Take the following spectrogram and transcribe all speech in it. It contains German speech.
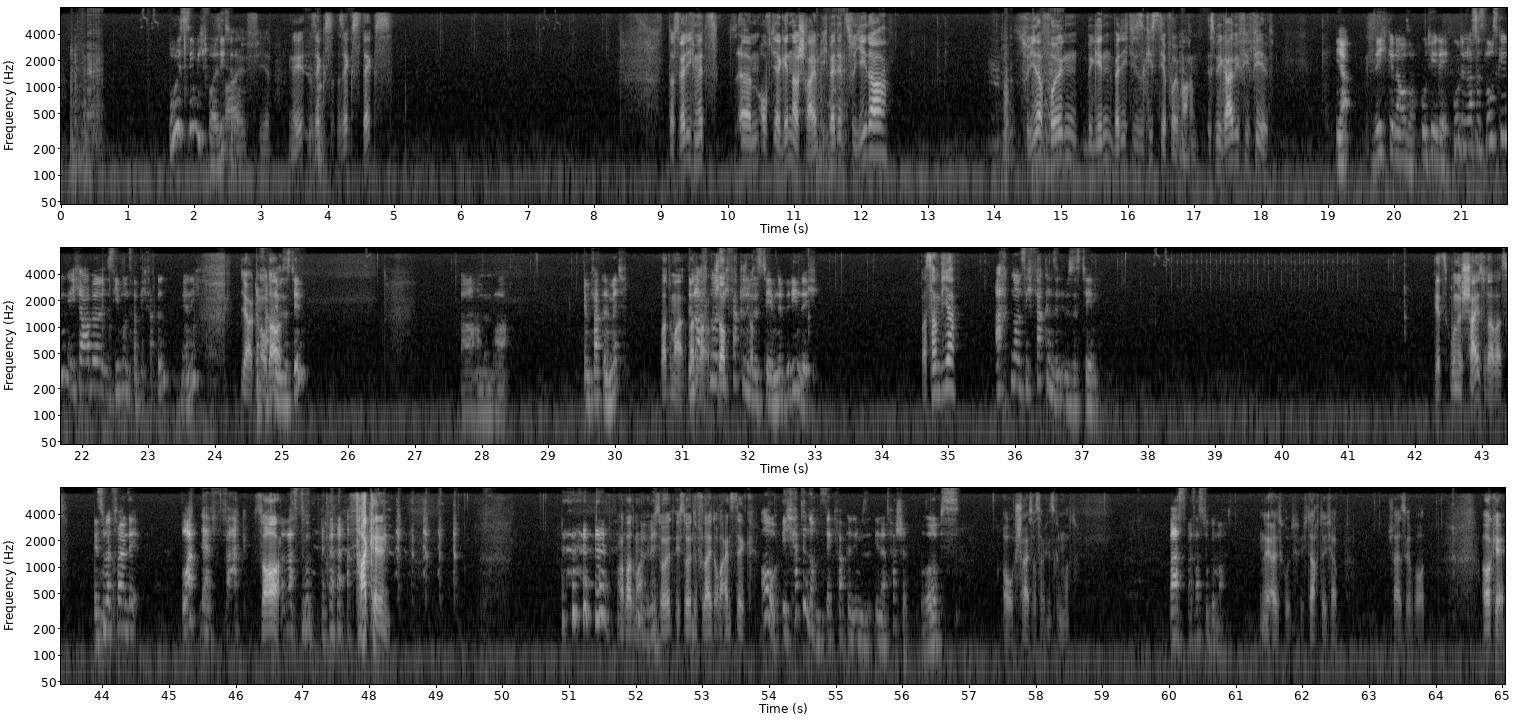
Du ist ziemlich voll, siehst du Zwei, doch. vier. Nee, sechs, sechs Stacks. Das werde ich mit ähm, auf die Agenda schreiben. Ich werde jetzt zu jeder zu jeder Folgenbeginn werde ich diese Kiste hier voll machen. Ist mir egal, wie viel fehlt. Ja, sehe ich genauso. Gute Idee. Gut, dann lass uns losgehen. Ich habe 27 Fackeln, mehr nicht. Ja, genau da. im System. Da haben wir ein paar. Im Fackel mit. Warte mal, Sind warte mal. 98 Stopp, Fackeln im stopp. System, ne, bedien dich. Was haben wir? 98 Fackeln sind im System. Jetzt ohne Scheiß oder was? Jetzt 162. What the fuck? So, Was du? Fackeln! Oh, warte mal, ich sollte, ich sollte vielleicht auch ein Stack. Oh, ich hatte noch einen Stack Fackeln in, in der Tasche. Ups. Oh, Scheiße, was habe ich jetzt gemacht? Was? Was hast du gemacht? Ne, alles gut. Ich dachte, ich habe Scheiße gebaut. Okay,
